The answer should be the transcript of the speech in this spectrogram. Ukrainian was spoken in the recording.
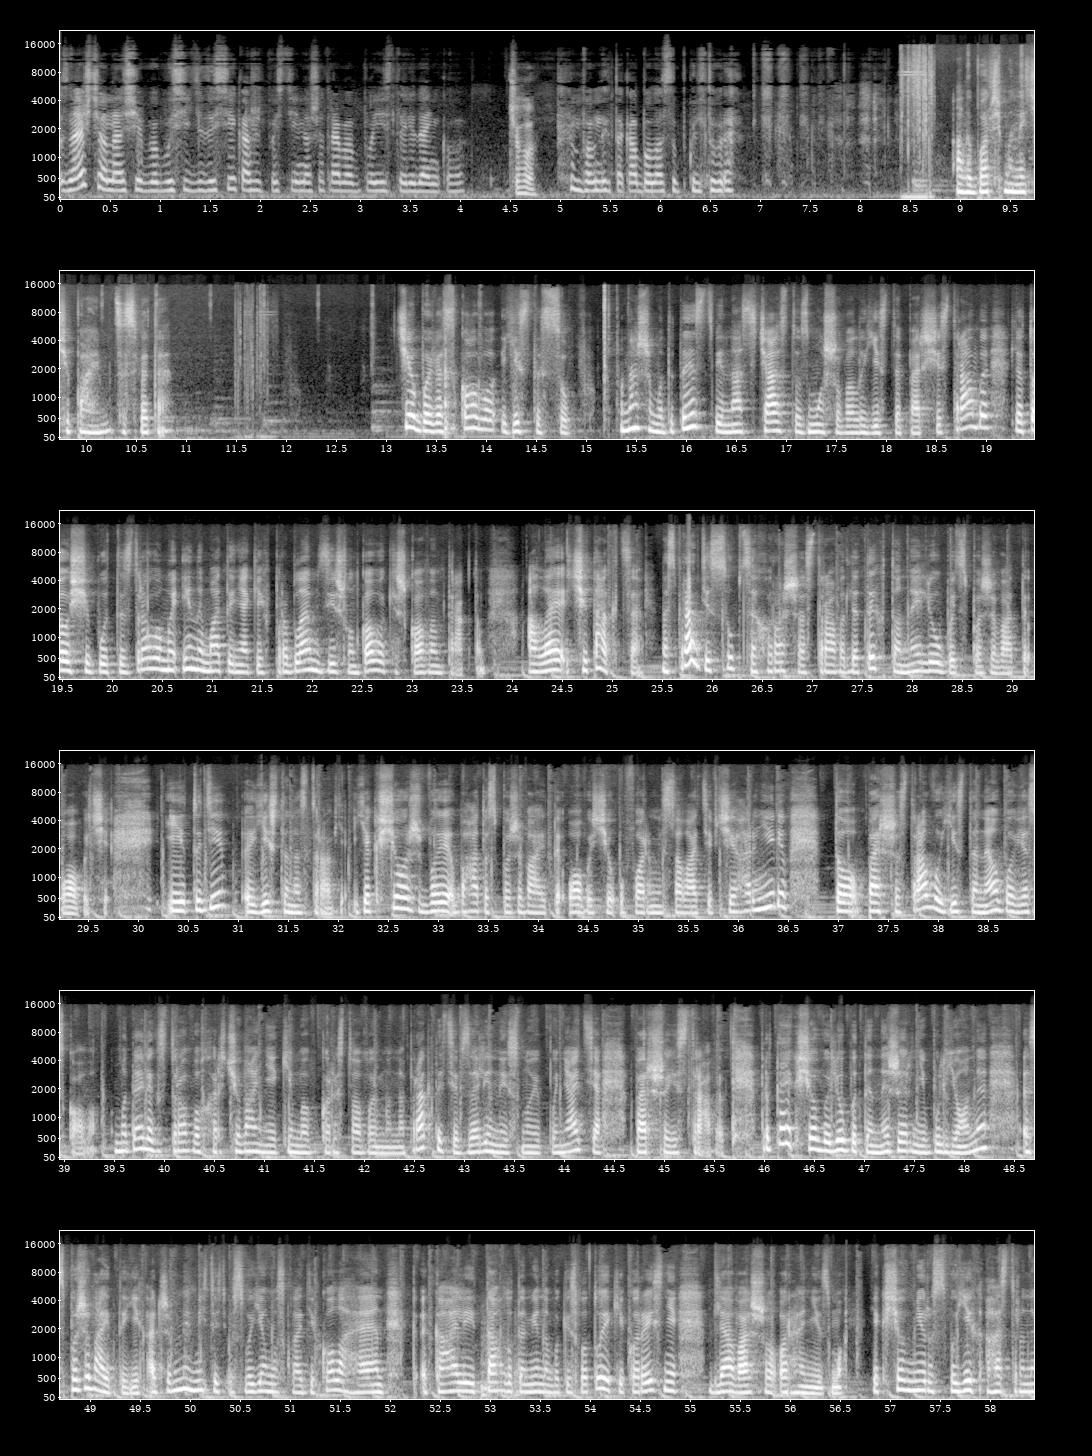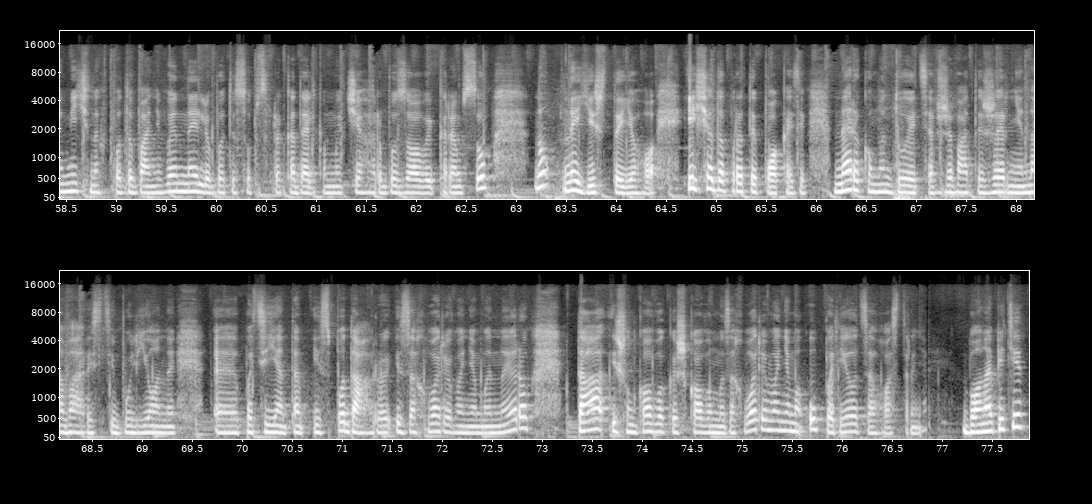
Знаєш, що наші бабусі дідусі кажуть постійно, що треба поїсти ріденького, Чого? бо в них така була субкультура. Але борщ ми не чіпаємо, це святе. Чи обов'язково їсти суп? Нашому дитинстві нас часто змушували їсти перші страви для того, щоб бути здоровими і не мати ніяких проблем зі шлунково-кишковим трактом. Але чи так це? Насправді суп це хороша страва для тих, хто не любить споживати овочі. І тоді е, їжте на здоров'я. Якщо ж ви багато споживаєте овочів у формі салатів чи гарнірів, то першу страву їсти не обов'язково. У моделях здорового харчування, які ми використовуємо на практиці, взагалі не існує поняття першої страви. Проте, якщо ви любите нежирні бульйони, е, споживайте їх, адже вони містять у своєму складі колаген, калій та глутамінову кислоту, які корисні для вашого організму. Якщо в міру своїх гастрономічних вподобань ви не любите суп з фрикадельками чи гарбузовий крем-суп, ну не їжте його. І щодо протипоказів, не рекомендується вживати жирні наваристі бульйони е, пацієнтам із подагрою і захворюваннями нирок та і шлунково-кишковими захворюваннями у період загострення. Бон апетит!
